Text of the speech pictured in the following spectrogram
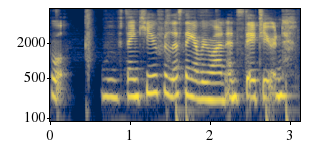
cool. Thank you for listening, everyone, and stay tuned.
